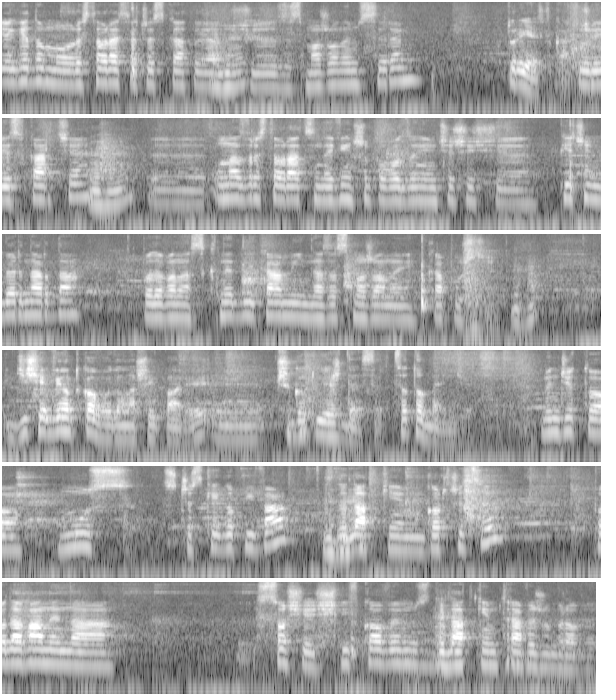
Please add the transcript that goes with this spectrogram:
Jak wiadomo, restauracja czeska kojarzy się ze smażonym syrem, Który jest w karcie? który jest w karcie. Mhm. Y, U nas w restauracji największym powodzeniem cieszy się pieczeń Bernarda, podawana z knedlikami na zasmażanej kapuście. Dzisiaj wyjątkowo do naszej pary y, przygotujesz deser. Co to będzie? Będzie to mus z czeskiego piwa z dodatkiem gorczycy, podawany na sosie śliwkowym z dodatkiem trawy żubrowej.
